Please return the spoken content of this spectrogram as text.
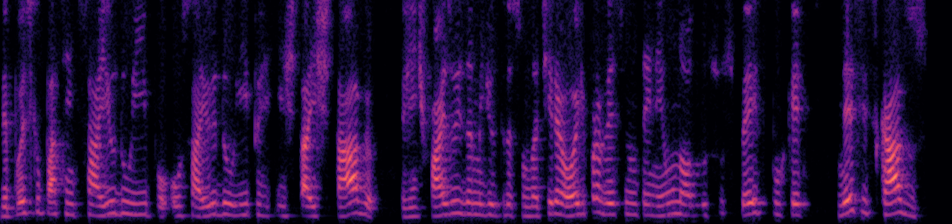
Depois que o paciente saiu do hipo ou saiu do hiper e está estável, a gente faz o exame de ultrassom da tireoide para ver se não tem nenhum nódulo suspeito, porque nesses casos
